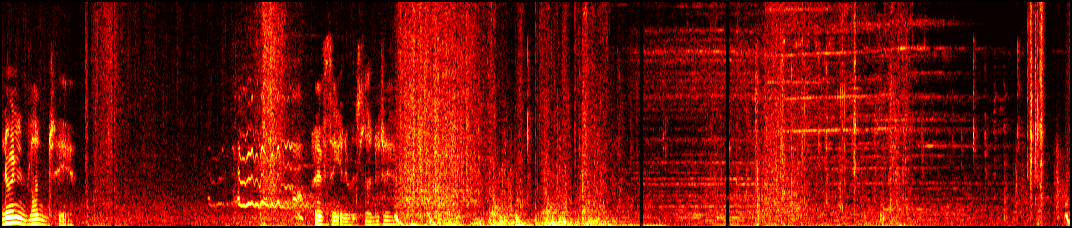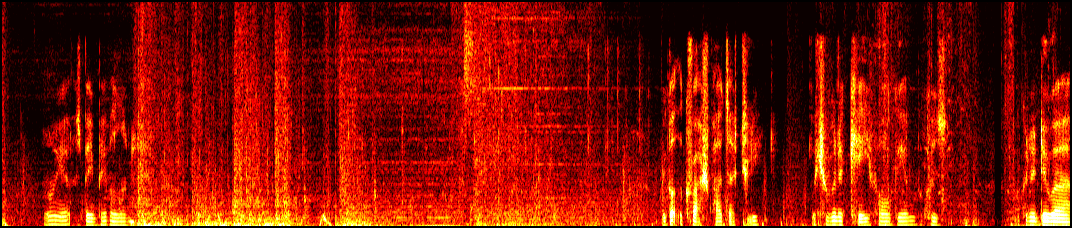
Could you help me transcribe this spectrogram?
Has anyone even landed here? I don't think anyone's landed here. Oh yeah, there's been people landed here. We got the crash pads actually, which we're gonna keep all game because we're gonna do a,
